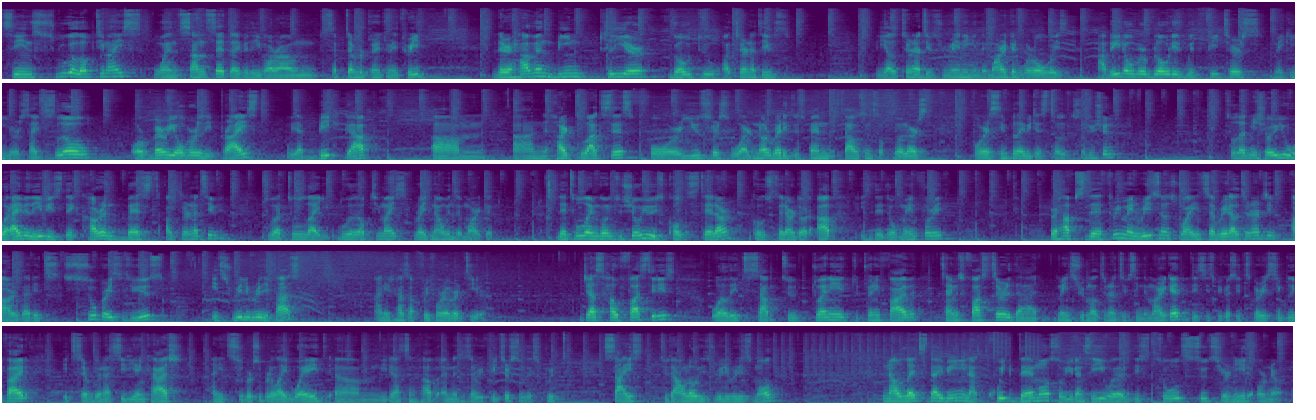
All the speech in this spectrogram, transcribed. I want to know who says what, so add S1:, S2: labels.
S1: Since Google Optimize went sunset, I believe around September 2023, there haven't been clear go-to alternatives. The alternatives remaining in the market were always a bit overbloated with features, making your site slow, or very overly priced with a big gap um, and hard to access for users who are not ready to spend thousands of dollars for a simple A/B test solution. So let me show you what I believe is the current best alternative to a tool like Google Optimize right now in the market. The tool I'm going to show you is called Stellar. Go GoStellar.app is the domain for it. Perhaps the three main reasons why it's a great alternative are that it's super easy to use, it's really really fast, and it has a free forever tier. Just how fast it is, well, it's up to 20 to 25 times faster than mainstream alternatives in the market. This is because it's very simplified. It's served on a CDN cache and it's super, super lightweight. Um, it doesn't have unnecessary features, so the script size to download is really, really small. Now let's dive in in a quick demo so you can see whether this tool suits your need or not.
